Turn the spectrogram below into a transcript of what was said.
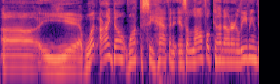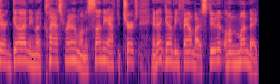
Uh, yeah. What I don't want to see happen is a lawful gun owner leaving their gun in a classroom on a Sunday after church, and that gun be found by a student on Monday.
